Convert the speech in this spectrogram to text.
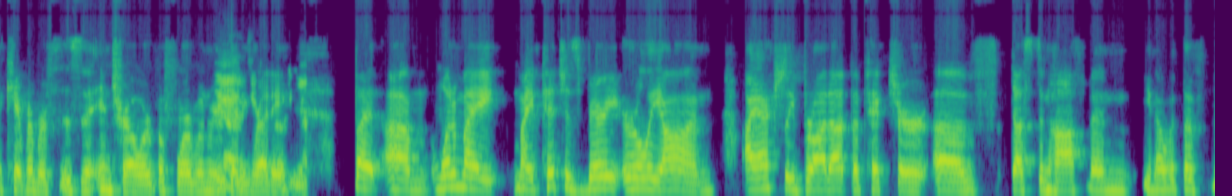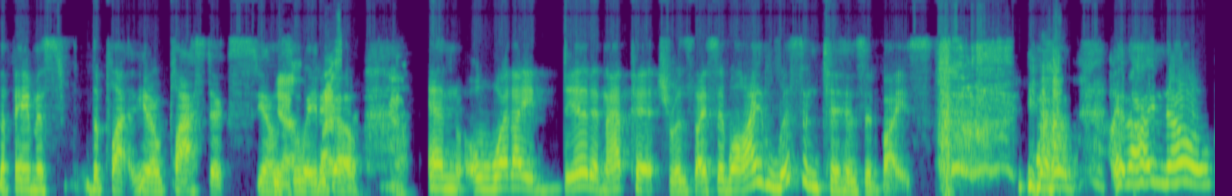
I can't remember if this is the intro or before when we were yeah, getting ready. Yeah. But um, one of my my pitches very early on, I actually brought up a picture of Dustin Hoffman, you know, with the the famous the pla- you know plastics, you know, yeah, the way plastic. to go. Yeah. And what I did in that pitch was I said, well, I listened to his advice. you know, and, and I know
